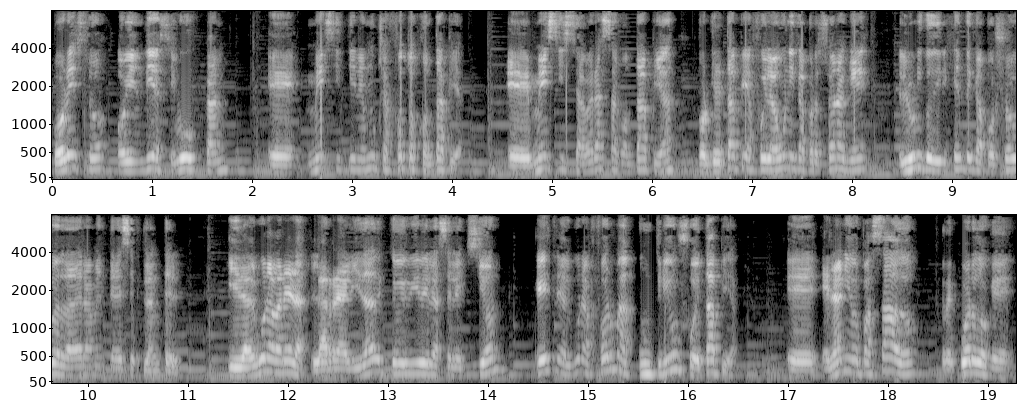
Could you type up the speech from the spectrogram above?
Por eso, hoy en día, si buscan, eh, Messi tiene muchas fotos con Tapia. Eh, Messi se abraza con Tapia porque Tapia fue la única persona que el único dirigente que apoyó verdaderamente a ese plantel. Y de alguna manera, la realidad que hoy vive la selección es de alguna forma un triunfo de Tapia. Eh, el año pasado, recuerdo que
